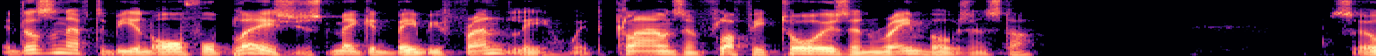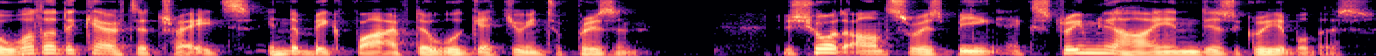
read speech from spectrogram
It doesn't have to be an awful place, just make it baby friendly, with clowns and fluffy toys and rainbows and stuff. So, what are the character traits in the Big Five that will get you into prison? The short answer is being extremely high in disagreeableness.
